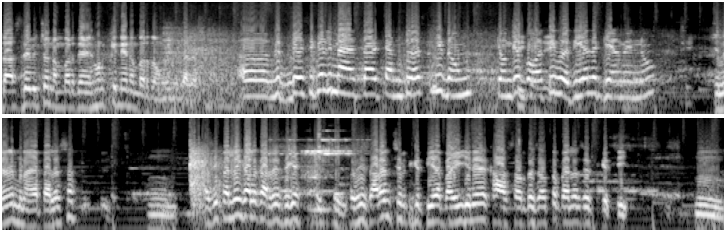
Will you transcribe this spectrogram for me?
10 ਦੇ ਵਿੱਚੋਂ ਨੰਬਰ ਦੇਣੇ ਹੁਣ ਕਿੰਨੇ ਨੰਬਰ ਦੋਗੇ ਜੀ ਪੈਲਸ ਬੇਸਿਕਲੀ ਮੈਂ ਤਾਂ 10 ਪਲੱਸ ਹੀ ਦਊਂ ਕਿਉਂਕਿ ਬਹੁਤ। ਹੀ ਵਧੀਆ ਲੱਗਿਆ ਮੈਨੂੰ। ਇਹਨਾਂ ਨੇ ਬਣਾਇਆ ਪੈਲਸ ਹੂੰ ਅਸੀਂ ਪਹਿਲਾਂ ਹੀ ਗੱਲ ਕਰ ਰਹੇ ਸੀਗੇ। ਅਸੀਂ ਸਾਰਿਆਂ ਨੇ ਸ਼ਿਫਟ ਕੀਤੀ ਹੈ। ਬਾਈ ਜੀ ਨੇ ਖਾਸ ਤੌਰ ਤੇ ਸਭ ਤੋਂ ਪਹਿਲਾਂ ਸ਼ਿਫਟ ਕੀਤੀ। ਹੂੰ।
